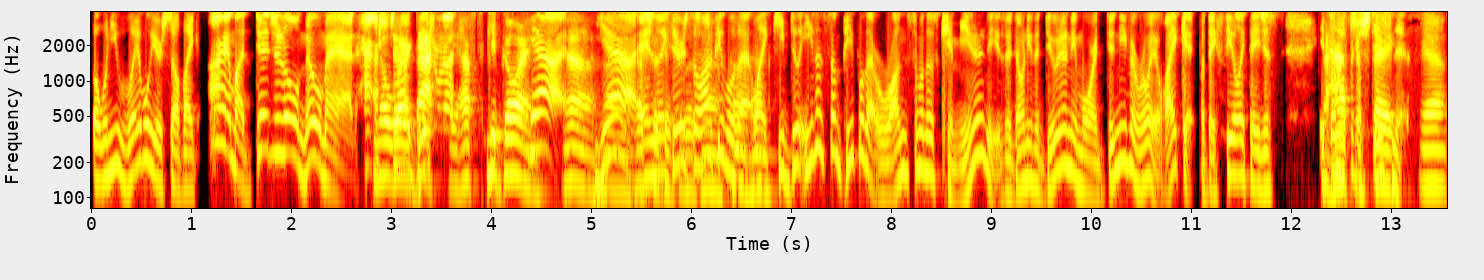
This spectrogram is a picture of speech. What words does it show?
but when you label yourself like i am a digital nomad hashtag back. you have to keep going yeah yeah, yeah. and like there's a lot of people that uh-huh. like keep doing even some people that run some of those communities they don't even do it anymore didn't even really like it but they feel like they just it's it almost like a stay. business yeah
